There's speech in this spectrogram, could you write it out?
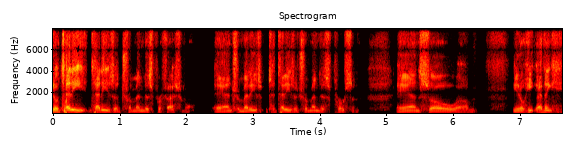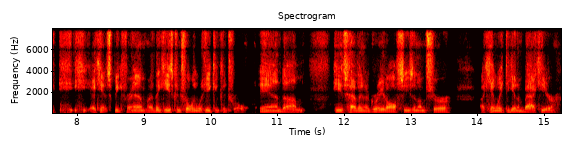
know, Teddy Teddy's a tremendous professional, and Teddy's Teddy's a tremendous person, and so um, you know, he I think he, he, I can't speak for him. I think he's controlling what he can control, and um, he's having a great off season. I'm sure. I can't wait to get him back here,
